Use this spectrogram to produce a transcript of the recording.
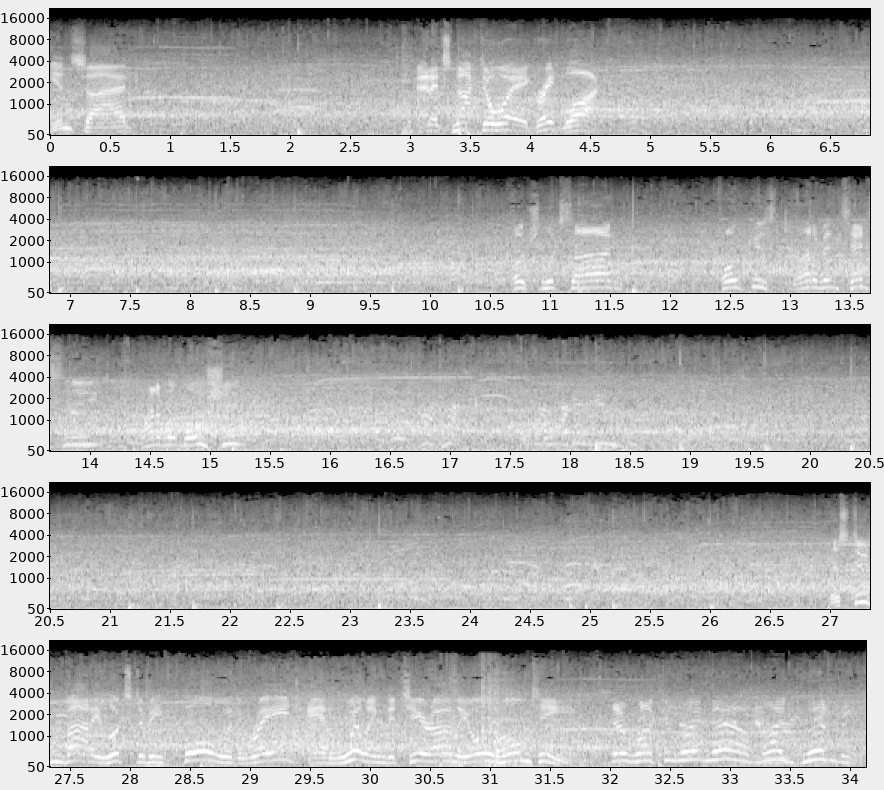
Inside. And it's knocked away. Great block. Coach looks on, focused, a lot of intensity, a lot of emotion. The student body looks to be full with rage and willing to cheer on the old home team. They're rocking right now. My goodness.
